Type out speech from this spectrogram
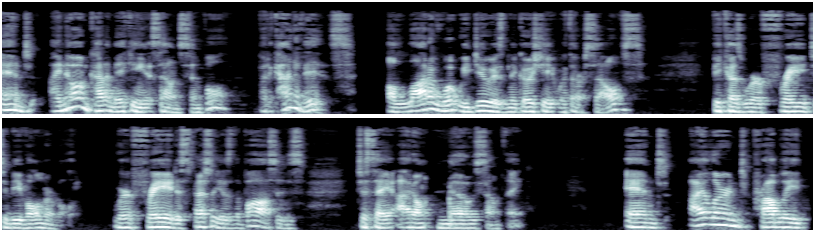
And I know I'm kind of making it sound simple, but it kind of is a lot of what we do is negotiate with ourselves because we're afraid to be vulnerable. We're afraid, especially as the bosses, to say, I don't know something. And I learned probably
